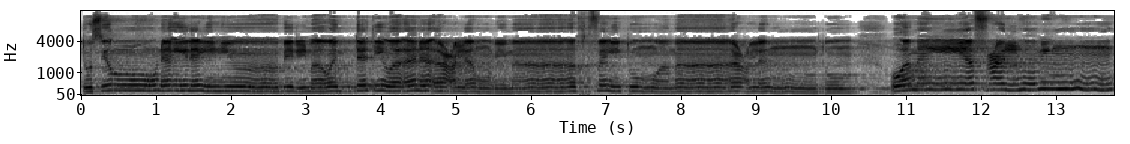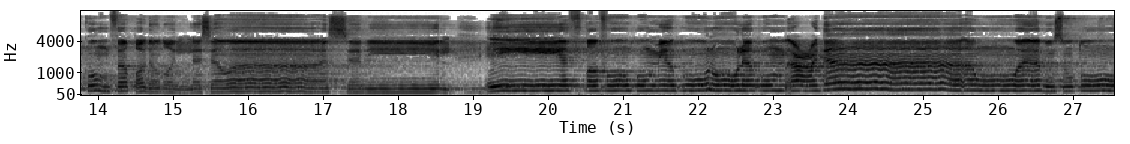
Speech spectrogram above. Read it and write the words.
تسرون إليهم بالمودة وأنا أعلم بما أخفيتم وما أعلنتم ومن يفعله منكم فقد ضل سواء السبيل إن يثقفوكم يكونوا لكم أعداء ويبسطوا إليكم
